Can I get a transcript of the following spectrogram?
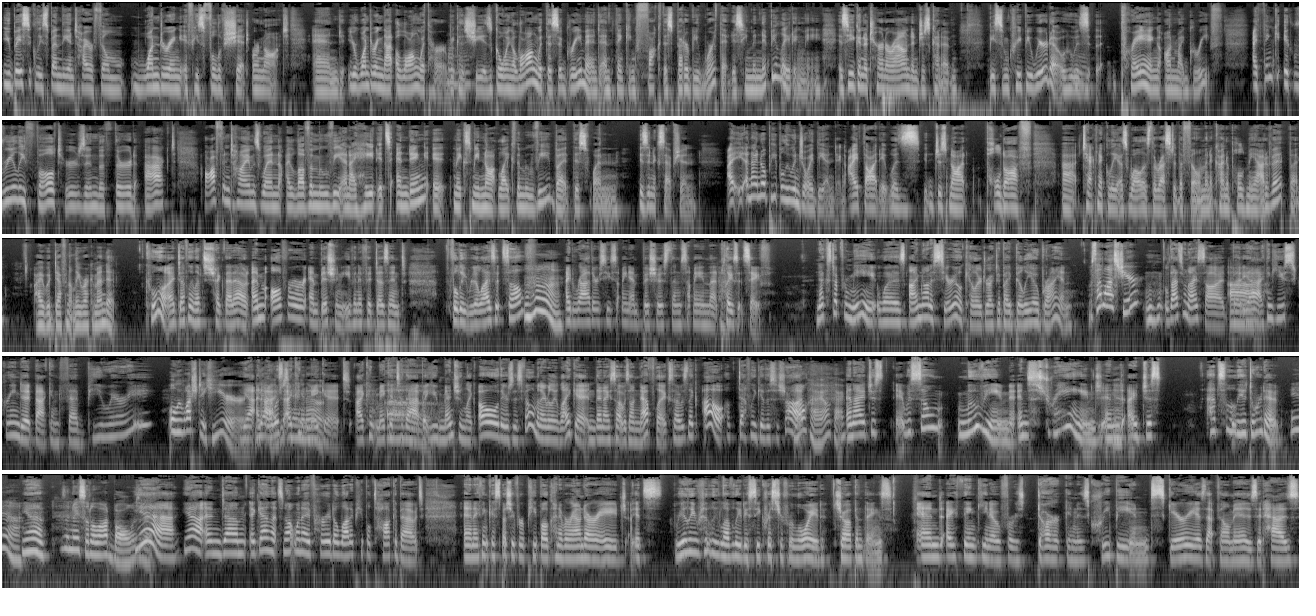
you basically spend the entire film wondering if he's full of shit or not. And you're wondering that along with her because mm-hmm. she is going along with this agreement and thinking, fuck, this better be worth it. Is he manipulating me? Is he going to turn around and just kind of be some creepy weirdo who is mm. preying on my grief? I think it really falters in the third act. Oftentimes, when I love a movie and I hate its ending, it makes me not like the movie, but this one is an exception. I, and I know people who enjoyed the ending. I thought it was just not pulled off uh, technically as well as the rest of the film, and it kind of pulled me out of it, but I would definitely recommend it. Cool. I'd definitely love to check that out. I'm all for ambition, even if it doesn't fully realize itself. I'd rather see something ambitious than something that plays it safe. Next up for me was I'm Not a Serial Killer, directed by Billy O'Brien. Was that last year? Mm-hmm. Well, that's when I saw it, but yeah, I ah. think you screened it back in February. Well, we watched it here. Yeah, and I was I couldn't hanging make it. I couldn't make it to that. But you ah. mentioned like, oh, there's this film and I really like it, and then I saw it was on Netflix. So I was like, oh, I'll definitely give this a shot. Okay, okay. And I just it was so moving and strange, and I just absolutely adored it. Yeah. Yeah. It was a nice little oddball, wasn't it? Yeah, yeah, and um, again, that's not one I've heard a lot of people talk about, and I think especially for people kind of around our age, it's really, really lovely to see Christopher Lloyd show up in things. And I think you know, for as dark and as creepy and scary as that film is, it has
